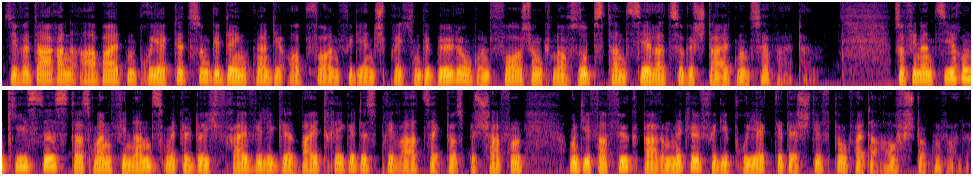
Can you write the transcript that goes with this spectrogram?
Sie wird daran arbeiten, Projekte zum Gedenken an die Opfer und für die entsprechende Bildung und Forschung noch substanzieller zu gestalten und zu erweitern. Zur Finanzierung hieß es, dass man Finanzmittel durch freiwillige Beiträge des Privatsektors beschaffen und die verfügbaren Mittel für die Projekte der Stiftung weiter aufstocken wolle.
